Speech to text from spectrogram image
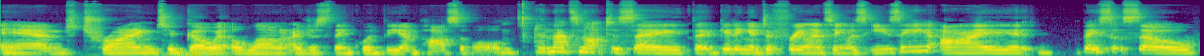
and trying to go it alone i just think would be impossible and that's not to say that getting into freelancing was easy i basically so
